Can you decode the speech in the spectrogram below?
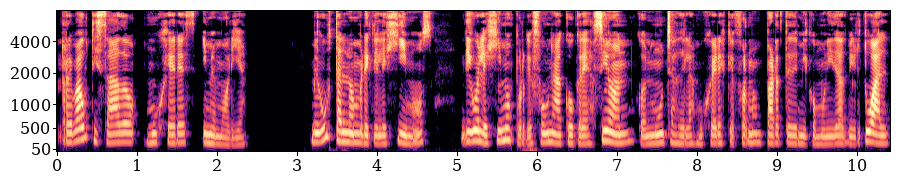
rebautizado Mujeres y Memoria. Me gusta el nombre que elegimos, digo elegimos porque fue una co-creación con muchas de las mujeres que forman parte de mi comunidad virtual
